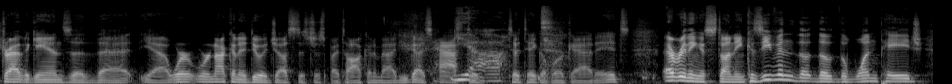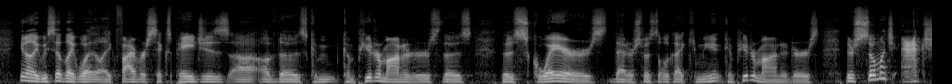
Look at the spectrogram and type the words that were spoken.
extravaganza that yeah we're we're not going to do it justice just by talking about it. You guys have Yeah. to, to take a look at it. It's everything is stunning because even the, the the one page you know like we said like what like five or six pages uh, of those com- computer monitors those those squares that are supposed to look like commu- computer monitors there's so much action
